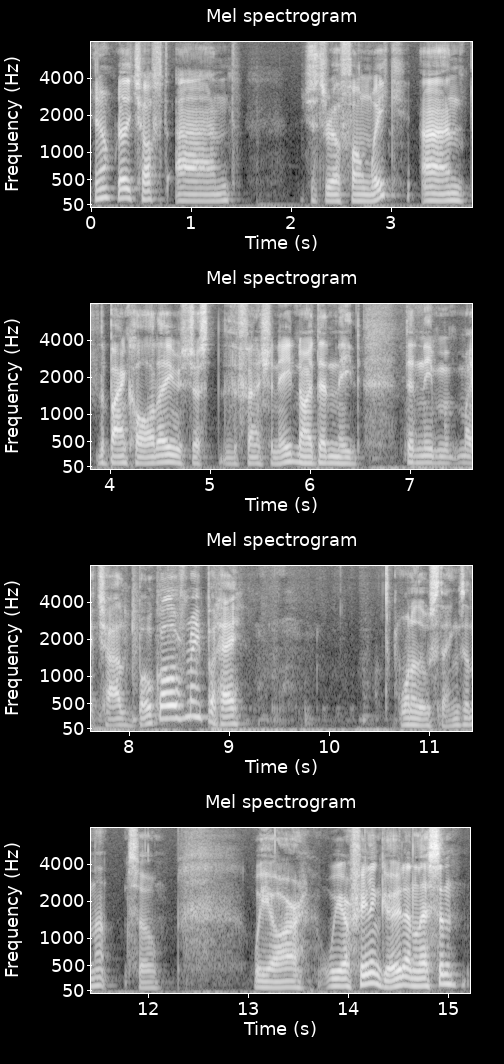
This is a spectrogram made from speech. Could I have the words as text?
you know, really chuffed and just a real fun week. And the bank holiday was just the finish I need. Now I didn't need didn't need my child boke all over me, but hey, one of those things, isn't it? So we are we are feeling good. And listen,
